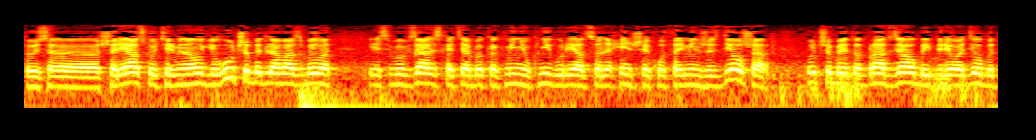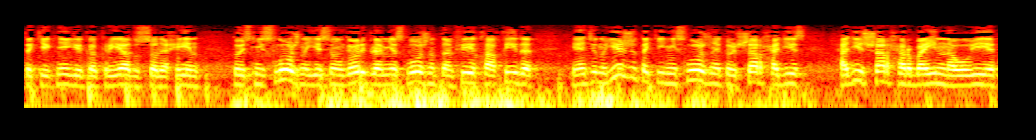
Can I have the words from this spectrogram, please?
то есть, э, шариатскую терминологию, лучше бы для вас было, если бы взялись хотя бы как минимум книгу Риад Салихин Шейх Утаймин же сделал шар, Лучше бы этот брат взял бы и переводил бы такие книги, как Рияду Салихин. То есть несложно, если он говорит, для меня сложно, там фейх, акида. Я ну есть же такие несложные, то есть шар хадис, хадис шар харбаин науия,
